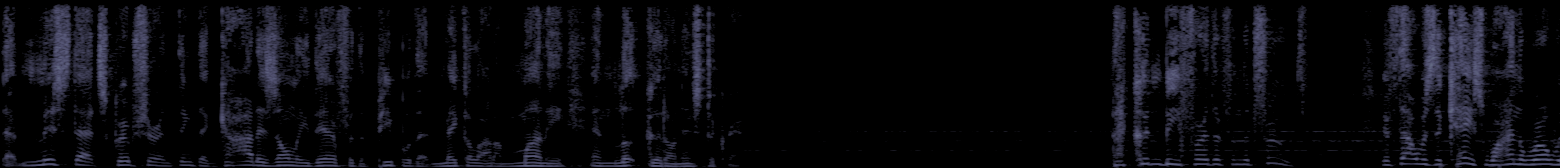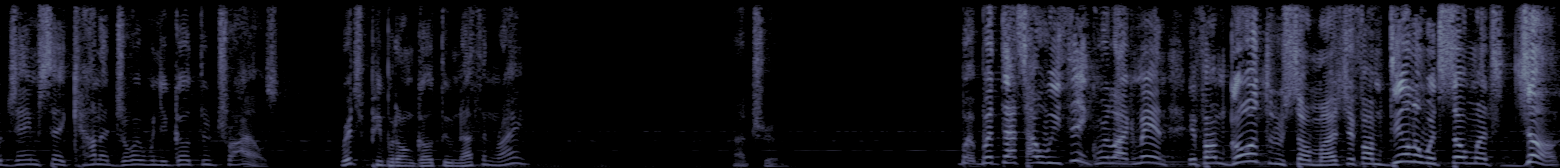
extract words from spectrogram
that miss that scripture and think that God is only there for the people that make a lot of money and look good on Instagram. That couldn't be further from the truth. If that was the case, why in the world would James say, Count it joy when you go through trials? Rich people don't go through nothing, right? Not true. But, but that's how we think. We're like, man, if I'm going through so much, if I'm dealing with so much junk,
